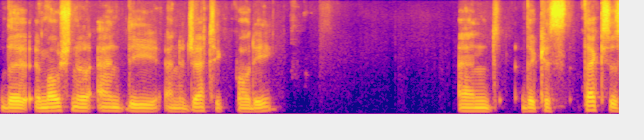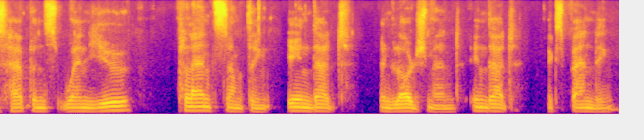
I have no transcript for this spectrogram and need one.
the emotional and the energetic body, and the cathexis happens when you plant something in that enlargement, in that expanding.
